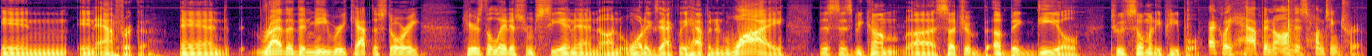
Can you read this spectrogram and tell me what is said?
in in Africa. And rather than me recap the story, here's the latest from CNN on what exactly happened and why this has become uh, such a, a big deal to so many people. exactly happened on this hunting trip?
